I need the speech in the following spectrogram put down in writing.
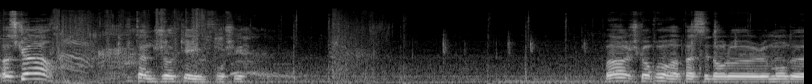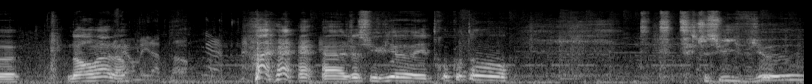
Oscar Putain de jockey, ils me font chier. Bon, j'ai compris, on va passer dans le, le monde euh, normal. Hein. je suis vieux et trop content. Je suis vieux.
